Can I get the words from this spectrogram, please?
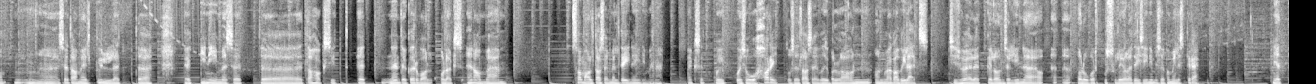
mm, seda meelt küll, et, et inimesed äh, tahaksid, et nende kõrval oleks enam-vähem samal tasemel teine inimene. eks, et kui, kui su harituse tase võib-olla on, on väga vilets, siis ühel hetkel on selline äh, olukord, kus sul ei ole teise inimesega millestki rääkida nii et,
